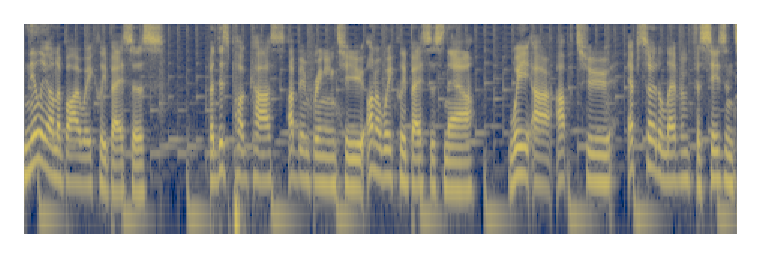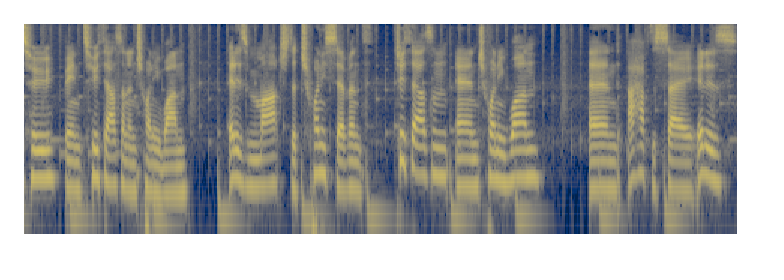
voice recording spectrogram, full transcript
nearly on a bi weekly basis. But this podcast I've been bringing to you on a weekly basis now. We are up to episode 11 for season 2, being 2021. It is March the 27th, 2021. And I have to say, it is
